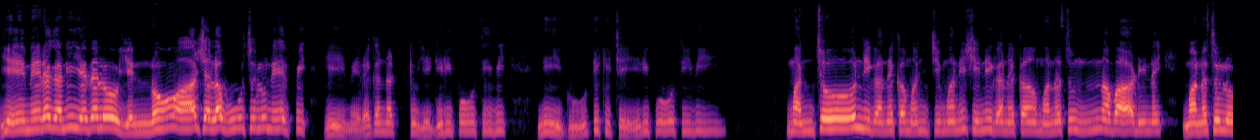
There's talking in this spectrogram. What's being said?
ఏ మెరగని ఎదలో ఎన్నో ఆశల ఊసులు నేర్పి ఏ మెరగనట్టు ఎగిరిపోతివి. నీ గూటికి చేరిపోతివి. మంచోని గనక మంచి మనిషిని గనక మనసున్న వాడినై మనసులో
